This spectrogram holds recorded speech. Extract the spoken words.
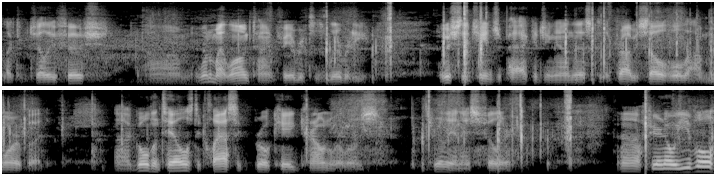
electric jellyfish. Um, one of my longtime favorites is Liberty. I wish they changed the packaging on this because they probably sell a whole lot more. But uh, Golden Tails, the classic brocade crown willows. It's really a nice filler. Uh, Fear No Evil.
